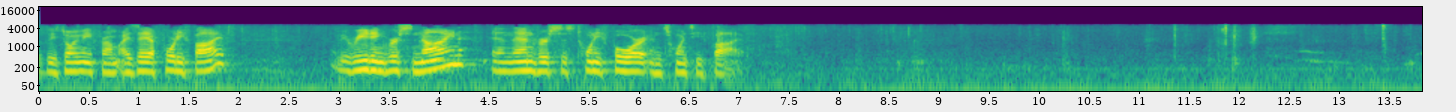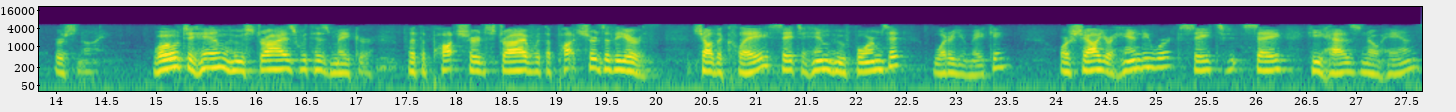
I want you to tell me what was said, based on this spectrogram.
So please join me from Isaiah 45. I'll be reading verse 9 and then verses 24 and 25. Verse 9. Woe to him who strives with his Maker. Let the potsherd strive with the potsherds of the earth. Shall the clay say to him who forms it, What are you making? Or shall your handiwork say, to, say He has no hands?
